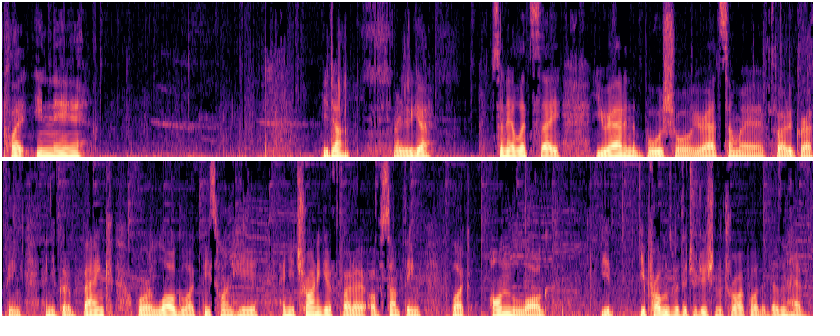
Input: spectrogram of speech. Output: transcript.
plate in there. You're done, ready to go. So now let's say you're out in the bush or you're out somewhere photographing and you've got a bank or a log like this one here and you're trying to get a photo of something like on the log. You your problems with a traditional tripod that doesn't have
